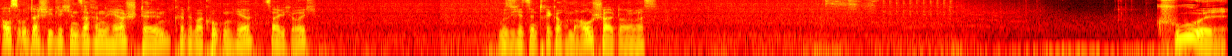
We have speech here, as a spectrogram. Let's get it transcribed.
aus unterschiedlichen Sachen herstellen. Könnt ihr mal gucken hier, zeige ich euch. Muss ich jetzt den Trick auch immer ausschalten oder was? Cool.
